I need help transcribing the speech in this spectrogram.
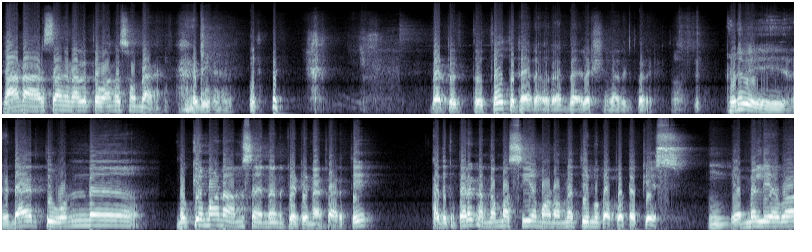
நானா அரசாங்க நலத்தை வாங்க சொன்னேன். பட் தோத்துட்டாரு அவர் அந்த எலெக்ஷன்ல அதுக்கு பிறகு. எனவே ரெண்டாயிரத்தி ஒண்ணு முக்கியமான அம்சம் என்னன்னு கேட்டீங்கன்னா கார்த்தி அதுக்கு பிறகு அந்த அம்மா சிஎம் ஆனோம்னா திமுக போட்ட கேஸ் எம்எல்ஏவா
